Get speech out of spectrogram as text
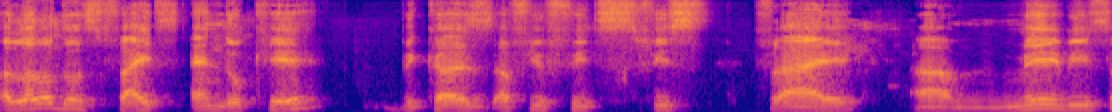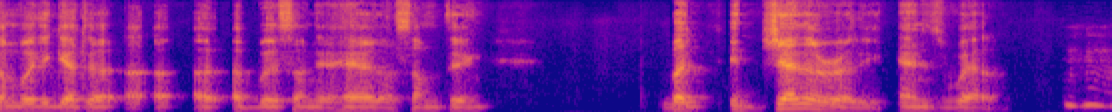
a lot of those fights end okay because a few fists fists fly. Um, maybe somebody get a, a, a burst on their head or something, but it generally ends well. Mm-hmm.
